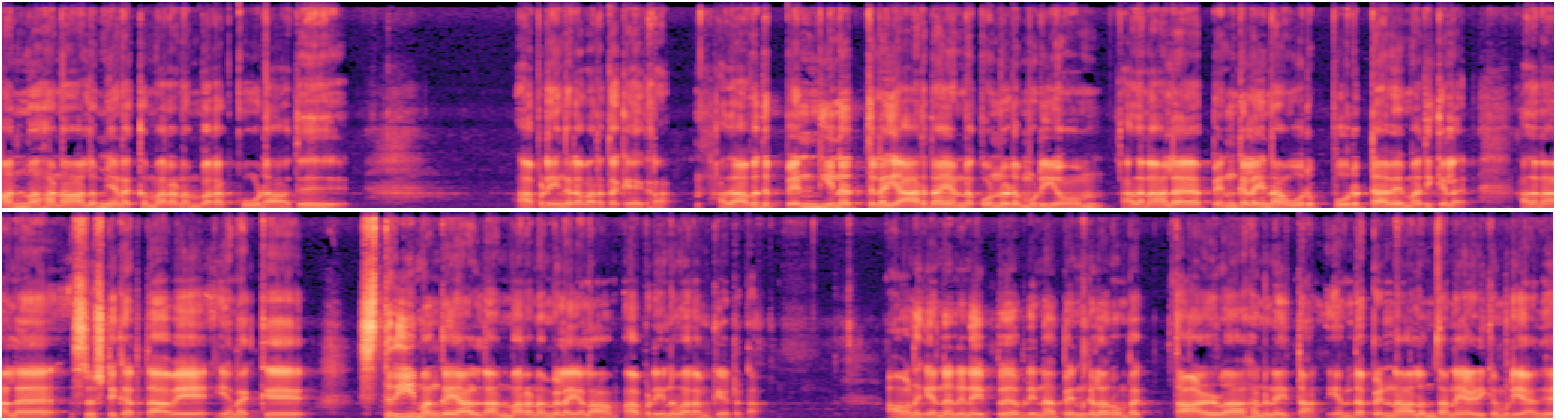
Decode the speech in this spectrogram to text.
ஆண்மகனாலும் எனக்கு மரணம் வரக்கூடாது. அப்படிங்கிற வரத்தை கேட்குறான் அதாவது பெண் இனத்தில் யார் தான் என்னை கொண்டுட முடியும் அதனால் பெண்களை நான் ஒரு பொருட்டாகவே மதிக்கலை. அதனால் சிருஷ்டிகர்த்தாவே எனக்கு ஸ்திரீ மங்கையால் தான் மரணம் விளையலாம் அப்படின்னு வரம் கேட்டுட்டான். அவனுக்கு என்ன நினைப்பு அப்படின்னா பெண்களை ரொம்ப தாழ்வாக நினைத்தான். எந்த பெண்ணாலும் தன்னை அழிக்க முடியாது.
